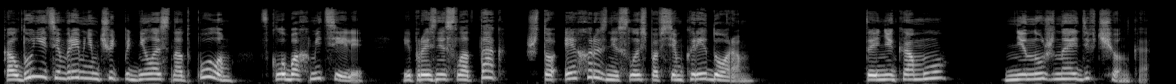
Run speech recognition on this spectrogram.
Колдунья тем временем чуть поднялась над полом в клубах метели и произнесла так, что эхо разнеслось по всем коридорам. «Ты никому не нужная девчонка.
